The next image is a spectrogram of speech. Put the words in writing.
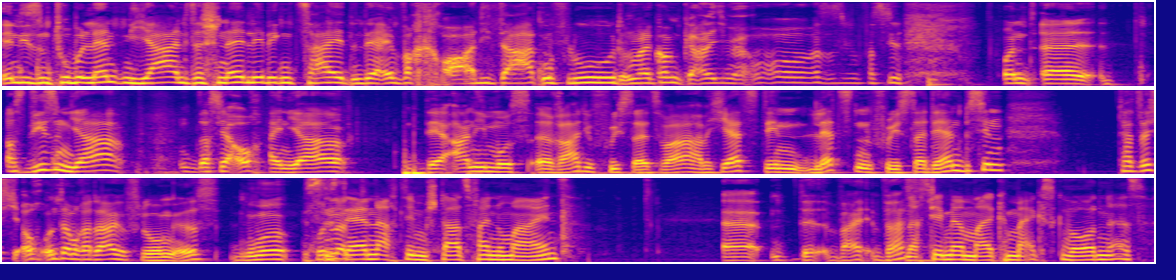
In diesem turbulenten Jahr, in dieser schnelllebigen Zeit, in der einfach, oh, die Datenflut und man kommt gar nicht mehr, oh, was ist passiert? Und äh, aus diesem Jahr, das ja auch ein Jahr der Animus äh, Radio Freestyles war, habe ich jetzt den letzten Freestyle, der ein bisschen tatsächlich auch unterm Radar geflogen ist. Nur Ist das der nach dem Staatsfeind Nummer 1? äh, was? Nachdem er Malcolm X geworden ist?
